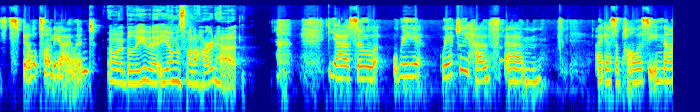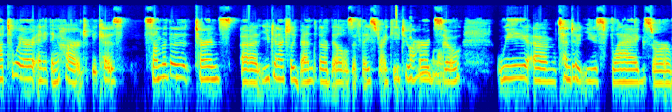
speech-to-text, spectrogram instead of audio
spilt on the island. Oh, I believe it. You almost want a hard hat. yeah, so we we actually have um, I guess a policy not to wear anything hard because some of the terns uh, you can actually bend their bills if they strike you too oh. hard. So we um, tend to use flags or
